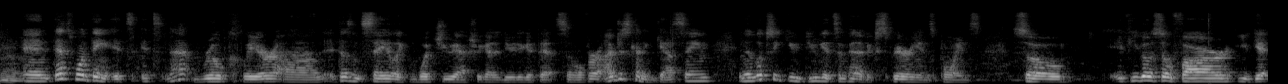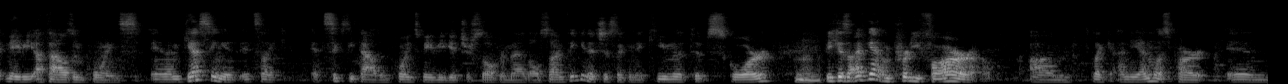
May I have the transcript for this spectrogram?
Mhm. and that's one thing. It's it's not real clear on. It doesn't say like what you actually got to do to get that silver. I'm just kind of guessing, and it looks like you do get some kind of experience points. So if you go so far, you get maybe a thousand points, and I'm guessing it, it's like at sixty thousand points, maybe you get your silver medal. So I'm thinking it's just like an accumulative score Mhm. because I've gotten pretty far, um, like on the endless part, and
